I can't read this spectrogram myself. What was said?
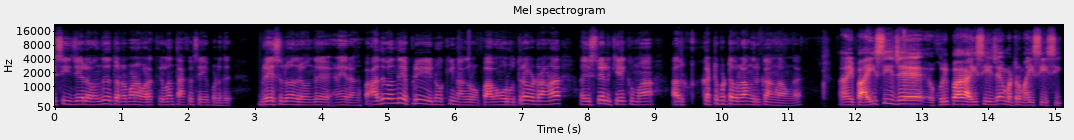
ஐசிஜேல வந்து தொடர்பான வழக்குகள்லாம் தாக்கல் செய்யப்படுது. பிரேசிலும் அதில் வந்து இணையிறாங்க. இப்போ அது வந்து எப்படி நோக்கி நகரும்? இப்போ அவங்க ஒரு உத்தரவிடுறாங்கன்னா அது இஸ்ரேல் கேட்குமா? அதற்கு கட்டுப்பட்டவர்களாக அவங்க இருக்காங்களா அவங்க? இப்போ ஐசிஜே குறிப்பாக ஐசிஜே மற்றும் ஐசிசி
